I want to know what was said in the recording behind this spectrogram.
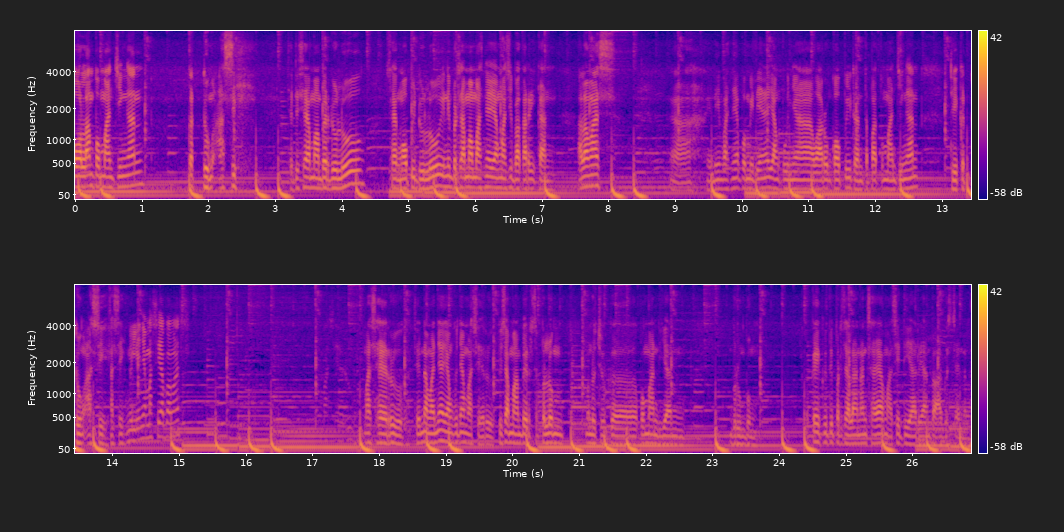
kolam pemancingan Kedung Asih. Jadi saya mampir dulu, saya ngopi dulu. Ini bersama masnya yang masih bakar ikan. Halo Mas. Nah, ini masnya pemiliknya yang punya warung kopi dan tempat pemancingan di Kedung Asih. Asih miliknya Mas siapa Mas? Mas Heru. Jadi namanya yang punya Mas Heru. Bisa mampir sebelum menuju ke pemandian Berumbung. Oke, ikuti perjalanan saya masih di Haryanto Agus Channel.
